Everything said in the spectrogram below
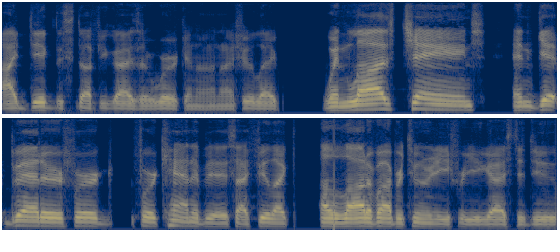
I dig the stuff you guys are working on. I feel like when laws change and get better for for cannabis, I feel like a lot of opportunity for you guys to do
